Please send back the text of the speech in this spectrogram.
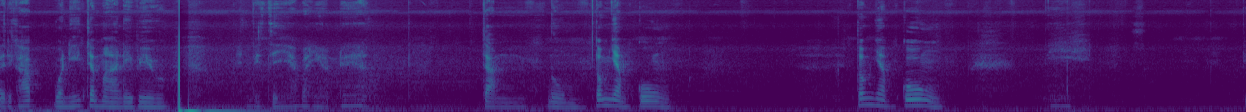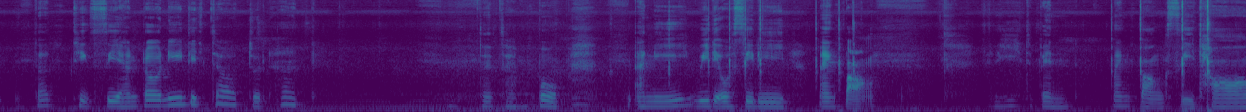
วัสดีครับ วันนี้จะมารีวิวเป็นพิเศษไปองเรื่องจำหนุ่มต้มยำกุ้ง ต้มยำกุ้งนี่ต้นถิกเสียงโดนี่ดิจิตอลจุดห้าจะทำปกอันนี้วิดีโอซีดีแมงป่อง อันนี้จะเป็นแมงป่องสีทอง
